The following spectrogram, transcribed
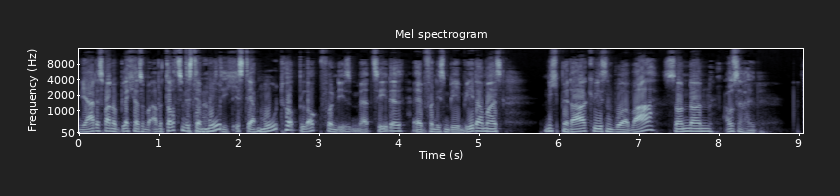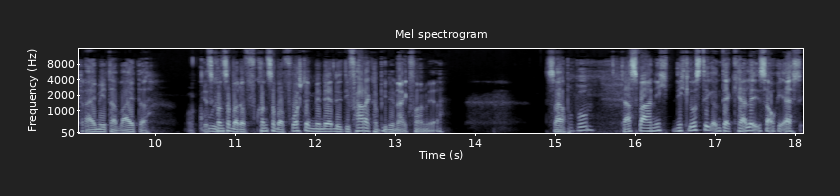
Ja, das war noch Blech, also, aber trotzdem ist der, Mo richtig. ist der Motorblock von diesem Mercedes, äh, von diesem BMW damals nicht mehr da gewesen, wo er war, sondern Außerhalb. drei Meter weiter. Oh, cool. Jetzt kannst du aber, kannst du aber vorstellen, wenn der in die Fahrerkabine reingefahren wäre. So, Apropos, das war nicht, nicht lustig und der Kerle ist auch erst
